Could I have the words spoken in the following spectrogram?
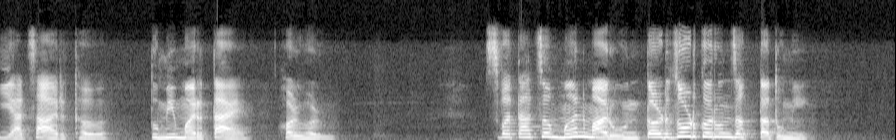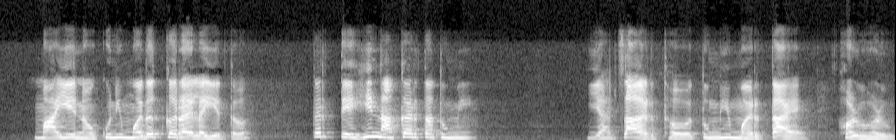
याचा अर्थ तुम्ही मरताय हळूहळू. स्वतःचं मन मारून तडजोड करून जगता तुम्ही. मायेनं कुणी मदत करायला येतं तर तेही नाकारता तुम्ही. याचा अर्थ तुम्ही मरताय हळूहळू.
